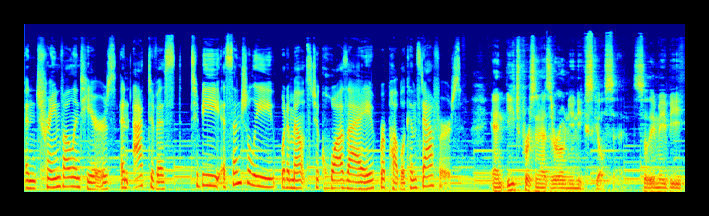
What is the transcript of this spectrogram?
and train volunteers and activists to be essentially what amounts to quasi Republican staffers. And each person has their own unique skill set. So they may be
